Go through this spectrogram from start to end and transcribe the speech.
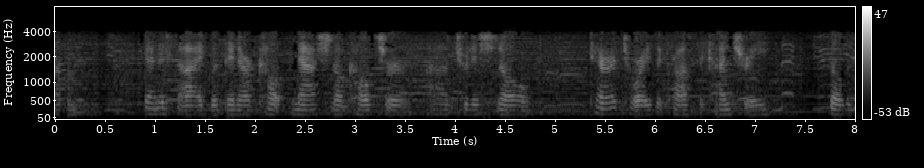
um, genocide within our cult national culture, uh, traditional territories across the country. So the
